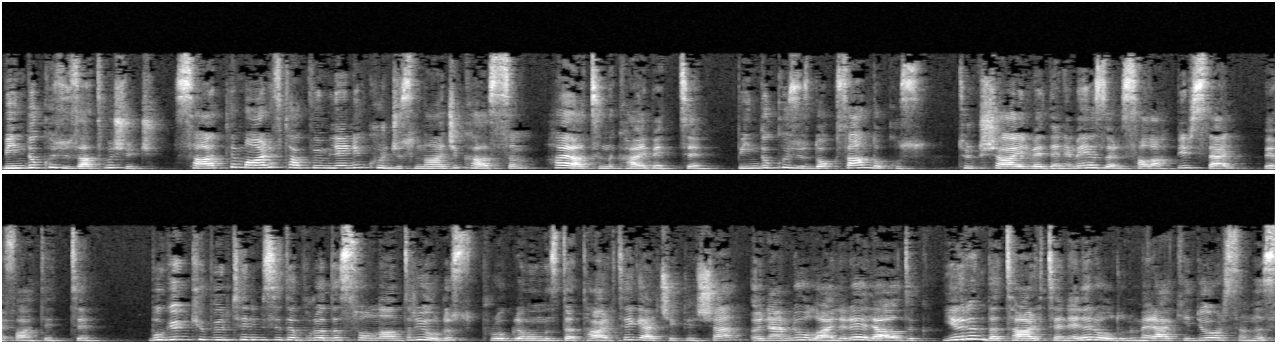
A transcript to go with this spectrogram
1963 Saatli Marif takvimlerinin kurucusu Naci Kasım hayatını kaybetti. 1999 Türk şair ve deneme yazarı Salah Birsel vefat etti. Bugünkü bültenimizi de burada sonlandırıyoruz. Programımızda tarihte gerçekleşen önemli olayları ele aldık. Yarın da tarihte neler olduğunu merak ediyorsanız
